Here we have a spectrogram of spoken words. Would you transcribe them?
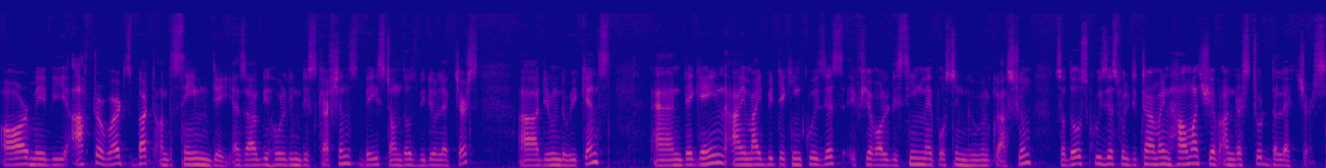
or maybe afterwards but on the same day as I'll be holding discussions based on those video lectures uh, during the weekends. And again I might be taking quizzes if you have already seen my post in Google Classroom. So those quizzes will determine how much you have understood the lectures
